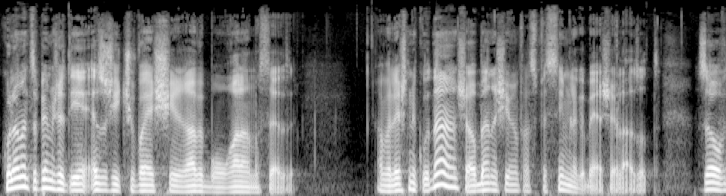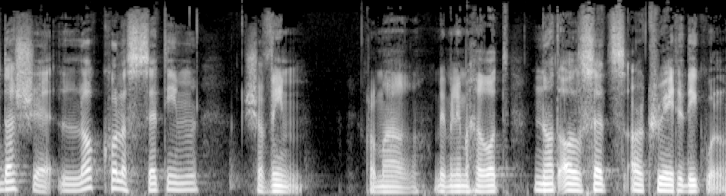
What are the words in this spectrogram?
כולם מצפים שתהיה איזושהי תשובה ישירה וברורה לנושא הזה. אבל יש נקודה שהרבה אנשים מפספסים לגבי השאלה הזאת. זו העובדה שלא כל הסטים שווים. כלומר, במילים אחרות, not all sets are created equal.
